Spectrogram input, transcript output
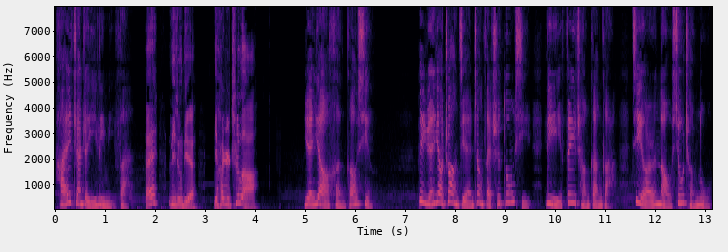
还沾着一粒米饭。哎，厉兄弟，你还是吃了啊？袁耀很高兴。被袁耀撞见正在吃东西，厉非常尴尬，继而恼羞成怒，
